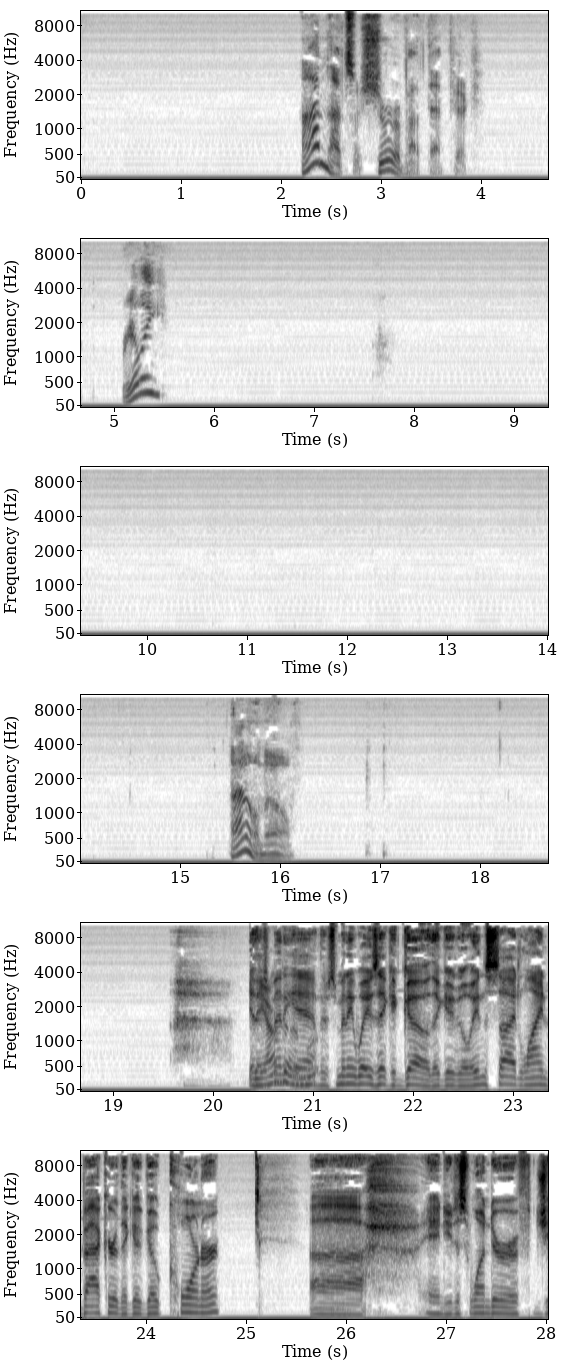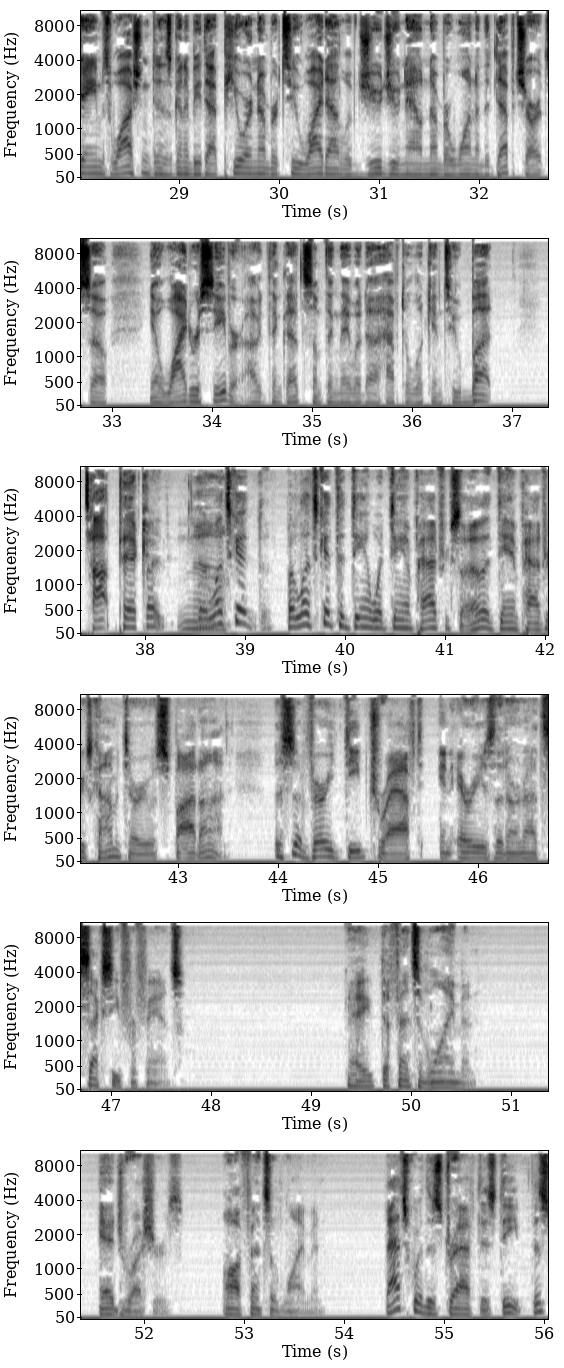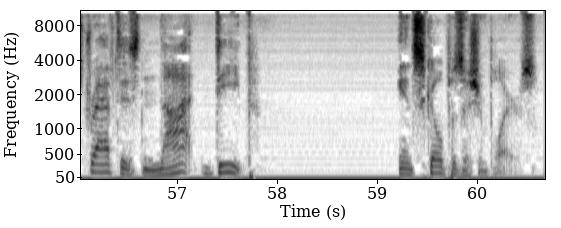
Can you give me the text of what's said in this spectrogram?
I'm not so sure about that pick. Really? I don't know. Yeah, there's many, yeah, there's many ways they could go. They could go inside linebacker. They could go corner. Uh, and you just wonder if James Washington is going to be that pure number two wideout with Juju now number one in the depth chart. So, you know, wide receiver. I would think that's something they would uh, have to look into. But top pick. But, no. but, let's get but let's get to Dan what Dan Patrick said. I thought Dan Patrick's commentary was spot on. This is a very deep draft in areas that are not sexy for fans. Okay, defensive linemen, edge rushers, offensive linemen. That's where this draft is deep. This draft is not deep in skill position players.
